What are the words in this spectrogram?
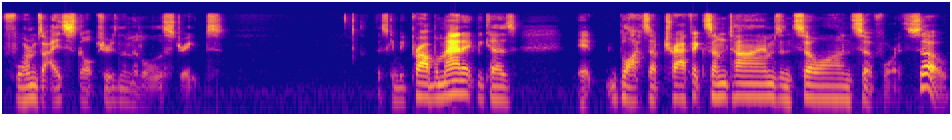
forms ice sculptures in the middle of the streets This can be problematic because it blocks up traffic sometimes and so on and so forth. So,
